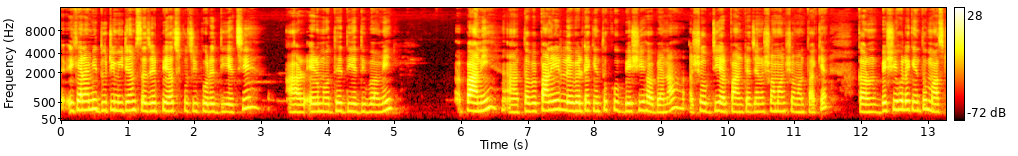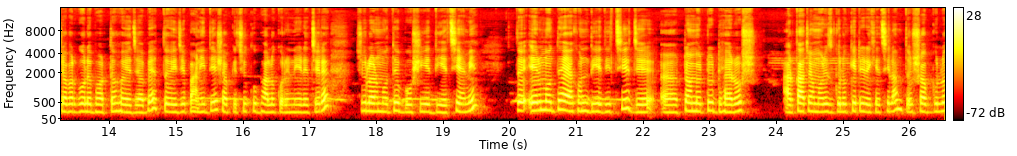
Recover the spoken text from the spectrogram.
এখানে আমি দুটি মিডিয়াম সাইজের পেঁয়াজ কুচি করে দিয়েছি। আর এর মধ্যে দিয়ে দিব আমি পানি তবে পানির লেভেলটা কিন্তু খুব বেশি হবে না। সবজি আর পানিটা যেন সমান সমান থাকে, কারণ বেশি হলে কিন্তু মাছটা আবার গলে ভর্তা হয়ে যাবে। তো এই যে পানি দিয়ে সব কিছু খুব ভালো করে নেড়ে চেড়ে চুলার মধ্যে বসিয়ে দিয়েছি আমি। তো এর মধ্যে এখন দিয়ে দিচ্ছি যে টমেটো ঢ্যাঁড়স আর কাঁচামরিচগুলো কেটে রেখেছিলাম। তো সবগুলো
